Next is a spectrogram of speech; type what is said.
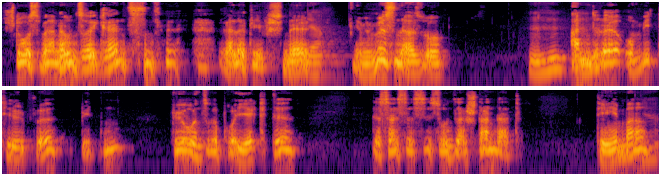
stoßen wir an unsere Grenzen relativ schnell. Ja. Wir müssen also mhm. andere um Mithilfe bitten für unsere Projekte. Das heißt, es ist unser Standardthema. Ja.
